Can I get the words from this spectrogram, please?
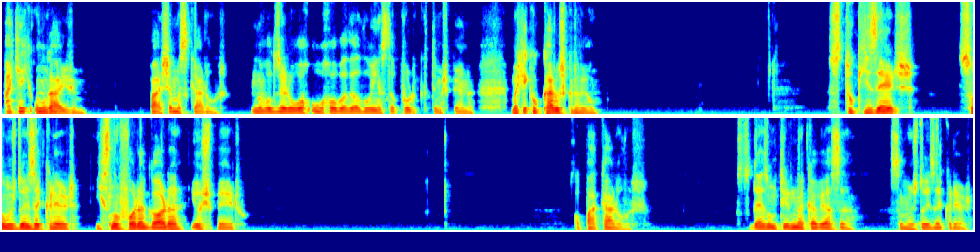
pá, que é que um gajo. Pá, chama-se Carlos. Não vou dizer o, o arroba dele do Insta porque temos pena. Mas o que é que o Carlos escreveu? Se tu quiseres, somos dois a querer. E se não for agora, eu espero. Opa, Carlos. Se tu des um tiro na cabeça, somos dois a querer.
